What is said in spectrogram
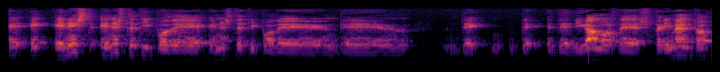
Eh, en este, este en este tipo de, de experimentos,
